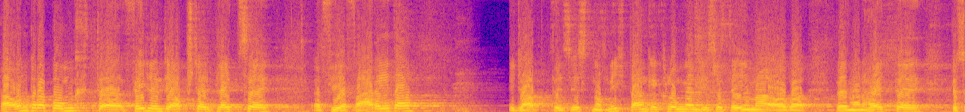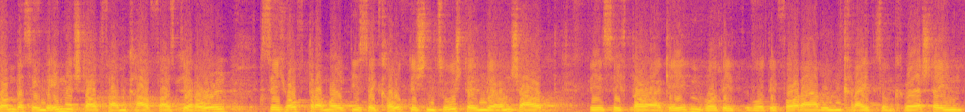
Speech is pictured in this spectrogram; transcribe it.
Ein anderer Punkt, äh, fehlende Abstellplätze äh, für Fahrräder. Ich glaube, das ist noch nicht angeklungen, dieses Thema, aber wenn man heute, besonders in der Innenstadt vom Kaufhaus Tirol, sich oft einmal diese chaotischen Zustände anschaut, die sich da ergeben, wo die, wo die Vorradeln kreuz und quer stehen,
